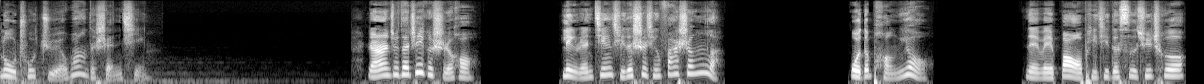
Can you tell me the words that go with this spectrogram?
露出绝望的神情。然而，就在这个时候，令人惊奇的事情发生了。我的朋友，那位暴脾气的四驱车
